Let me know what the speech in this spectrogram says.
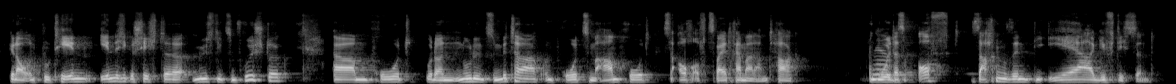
Genau, und Gluten, ähnliche Geschichte, Müsli zum Frühstück, ähm, Brot oder Nudeln zum Mittag und Brot zum Abendbrot, ist auch oft zwei, dreimal am Tag. Obwohl ja. das oft Sachen sind, die eher giftig sind.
